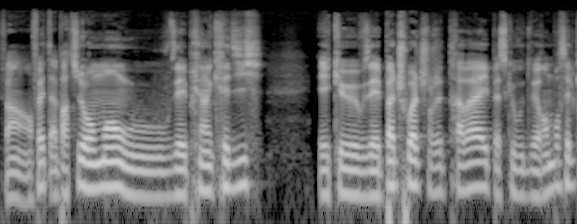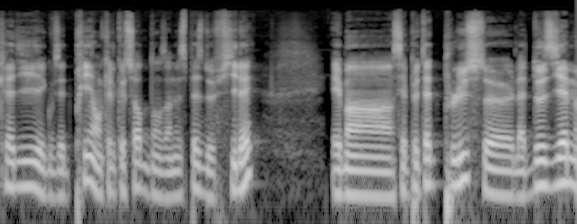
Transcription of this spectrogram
enfin, en fait, à partir du moment où vous avez pris un crédit et que vous n'avez pas de choix de changer de travail parce que vous devez rembourser le crédit et que vous êtes pris en quelque sorte dans un espèce de filet, eh ben, c'est peut-être plus la deuxième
